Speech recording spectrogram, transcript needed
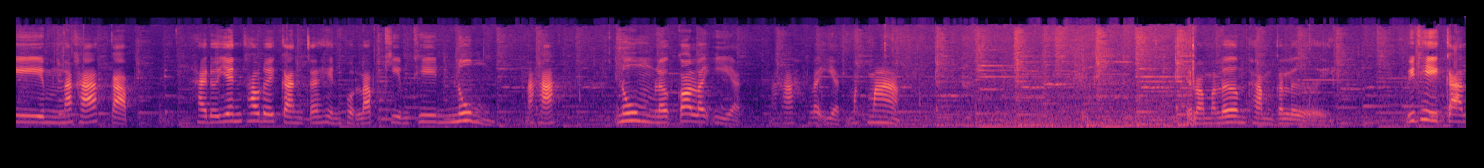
รีมนะคะกับไฮโดรเจนเข้าด้วยกันจะเห็นผลลัพธ์ครีมที่นุ่มนะคะ นุ่มแล้วก็ละเอียดนะคะละเอียดมากๆ เดี๋ยวเรามาเริ่มทำกันเลย วิธีการ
